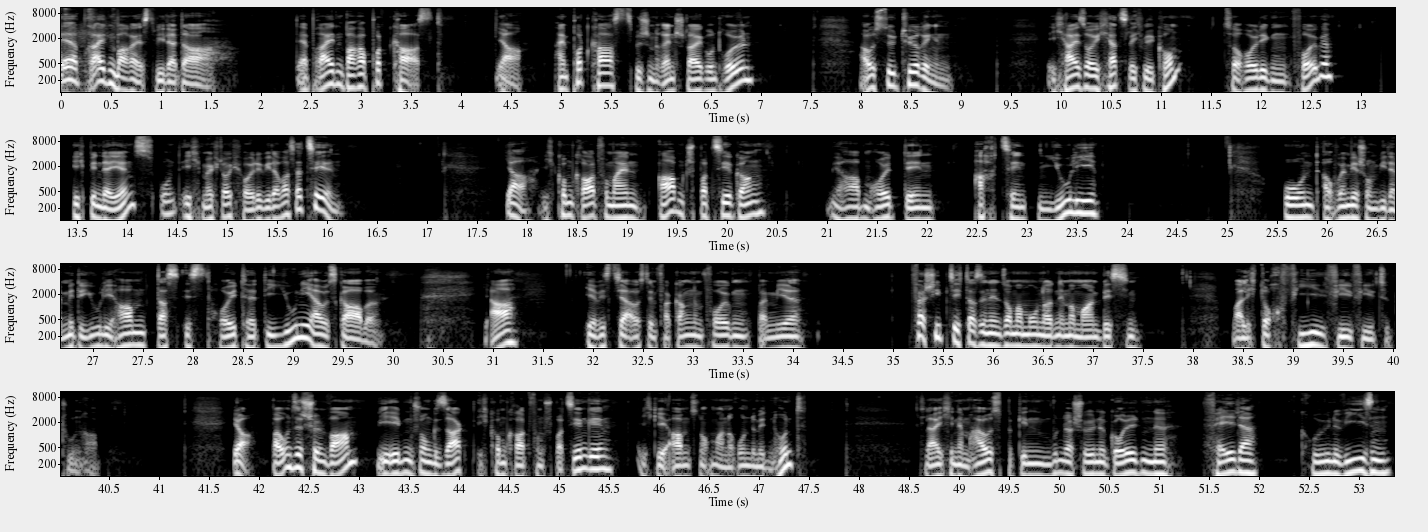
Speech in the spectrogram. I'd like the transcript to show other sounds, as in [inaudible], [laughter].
Der Breidenbacher ist wieder da. Der Breidenbacher Podcast. Ja, ein Podcast zwischen Rennsteiger und Rhön aus Südthüringen. Ich heiße euch herzlich willkommen zur heutigen Folge. Ich bin der Jens und ich möchte euch heute wieder was erzählen. Ja, ich komme gerade von meinem Abendspaziergang. Wir haben heute den 18. Juli. Und auch wenn wir schon wieder Mitte Juli haben, das ist heute die Juni-Ausgabe. Ja, ihr wisst ja aus den vergangenen Folgen, bei mir verschiebt sich das in den Sommermonaten immer mal ein bisschen, weil ich doch viel, viel, viel zu tun habe. Ja, bei uns ist schön warm, wie eben schon gesagt. Ich komme gerade vom Spazierengehen. Ich gehe abends noch mal eine Runde mit dem Hund. Gleich in einem Haus beginnen wunderschöne goldene Felder, grüne Wiesen.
